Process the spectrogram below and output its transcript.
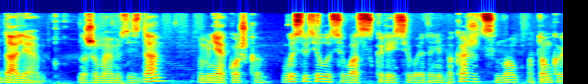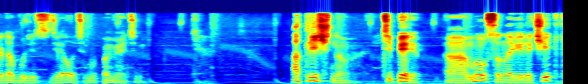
Далее нажимаем здесь да. У меня окошко высветилось, у вас, скорее всего, это не покажется, но потом, когда будет сделать, вы поймете. Отлично. Теперь мы установили чит,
